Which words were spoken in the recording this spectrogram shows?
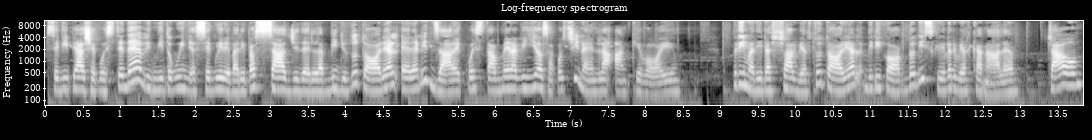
Se vi piace questa idea vi invito quindi a seguire i vari passaggi del video tutorial e realizzare questa meravigliosa coccinella anche voi. Prima di lasciarvi al tutorial vi ricordo di iscrivervi al canale. Ciao!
